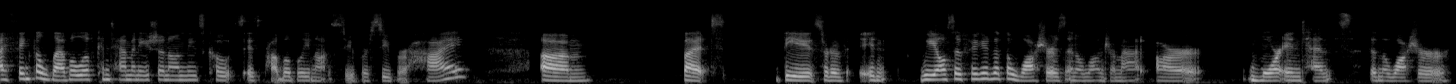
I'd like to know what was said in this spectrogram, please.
I think the level of contamination on these coats is probably not super, super high. Um, but the sort of in, we also figured that the washers in a laundromat are more intense than the washer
